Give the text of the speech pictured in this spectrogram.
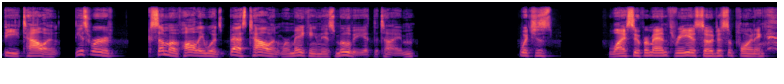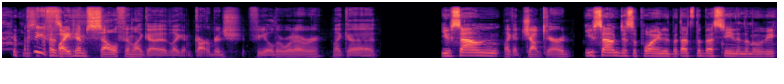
B talent. These were some of Hollywood's best talent were making this movie at the time. Which is why Superman 3 is so disappointing. does he fight himself in like a like a garbage field or whatever like a you sound like a junkyard you sound disappointed, but that's the best scene in the movie.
